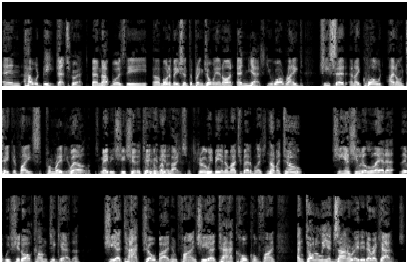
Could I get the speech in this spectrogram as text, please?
and Howard Beach. That's correct. And that was the uh, motivation to bring Joann on. And yes, you are right. She said, and I quote, I don't take advice from radio. Well, people." maybe she should have taken the advice. That's true. We'd be in a much better place. Number two, she issued a letter that we should all come together. She attacked Joe Biden, fine. She attacked Hochul, fine. And totally exonerated Eric Adams.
